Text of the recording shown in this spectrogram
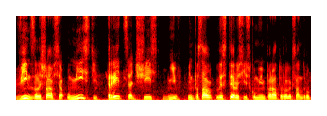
Він залишався у місті 36 днів. Він писав листи російському імператору Олександру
